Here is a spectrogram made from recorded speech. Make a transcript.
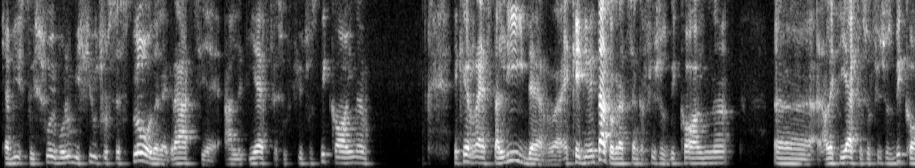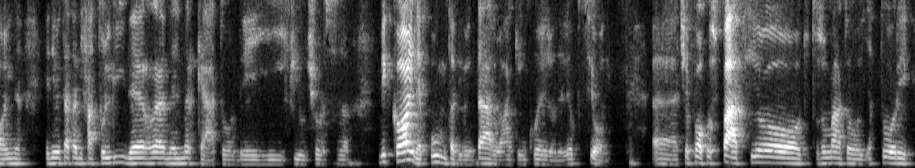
che ha visto i suoi volumi futures esplodere grazie all'ETF sul futures Bitcoin e che resta leader e che è diventato grazie anche al futures Bitcoin eh, all'ETF sul futures Bitcoin è diventata di fatto leader nel mercato dei futures Bitcoin e punta a diventarlo anche in quello delle opzioni. Eh, c'è poco spazio, tutto sommato gli attori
